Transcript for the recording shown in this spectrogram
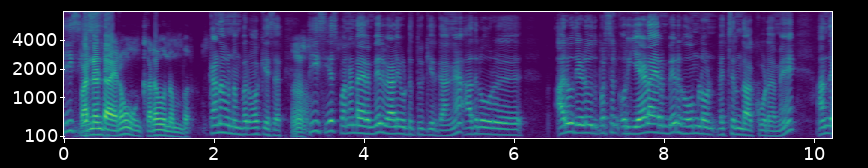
டிசிஎஸ் பன்னெண்டாயிரம் உன் கனவு நம்பர் கனவு நம்பர் ஓகே சார். டிசிஎஸ் பன்னெண்டாயிரம் பேர் வேலையை விட்டு தூக்கியிருக்காங்க. அதில் ஒரு அறுபது எழுபது பர்சன்ட் ஒரு ஏழாயிரம் பேர் ஹோம் லோன் வச்சுருந்தா கூடமே அந்த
